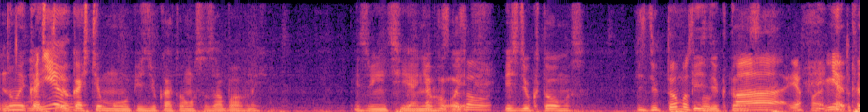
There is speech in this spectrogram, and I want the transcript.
Ну и костю- мне- костюм у пиздюка Томаса забавный. Извините, я не... Ой? Пиздюк Томас. Пиздюк Томас? Пиздюк Томас. А, я понял. Нет, это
